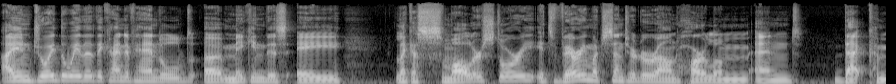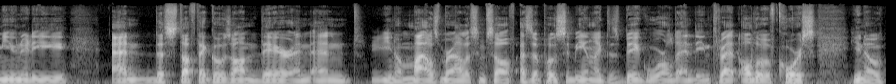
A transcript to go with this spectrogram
I enjoyed the way that they kind of handled uh, making this a like a smaller story. It's very much centered around Harlem and that community and the stuff that goes on there and and you know Miles Morales himself as opposed to being like this big world-ending threat although of course you know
